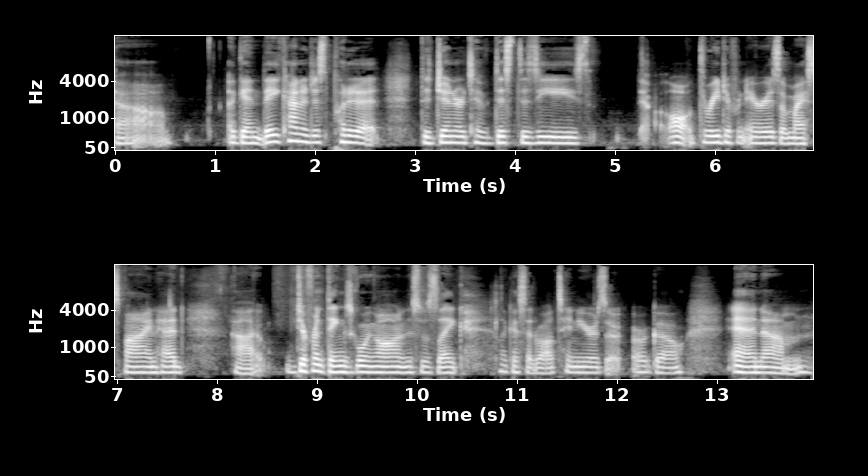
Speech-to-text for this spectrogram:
uh, again, they kind of just put it at degenerative disc disease. All three different areas of my spine had uh, different things going on. This was like, like I said, about 10 years ago. And um,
